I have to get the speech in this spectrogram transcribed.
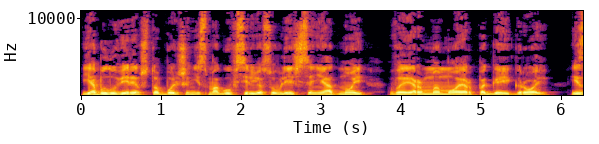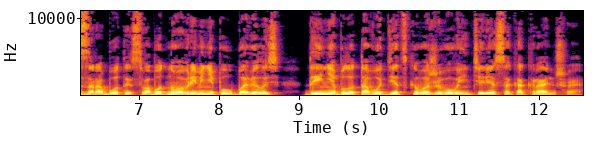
я был уверен, что больше не смогу всерьез увлечься ни одной VR-MMORPG игрой. Из-за работы свободного времени поубавилось, да и не было того детского живого интереса, как раньше.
